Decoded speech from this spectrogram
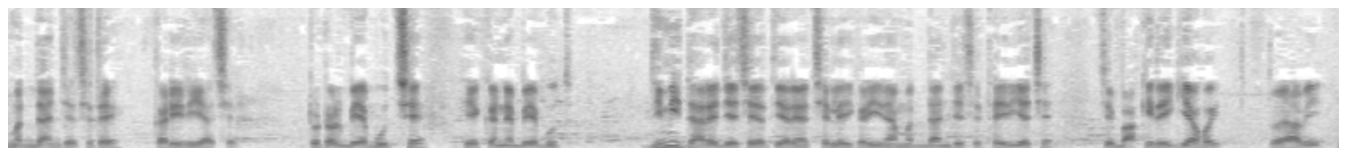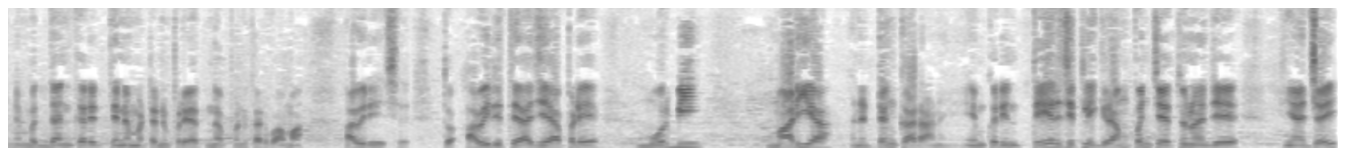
મતદાન જે છે તે કરી રહ્યા છે. ટોટલ બે બૂથ છે. એક અને બે બૂથ ધીમી ધારે જે છે અત્યારે છેલ્લી ઘડીના મતદાન જે છે થઈ રહ્યા છે. જે બાકી રહી ગયા હોય તો આવી અને મતદાન કરે તેના માટેનો પ્રયત્ન પણ કરવામાં આવી રહી છે. તો આવી રીતે આજે આપણે મોરબી, માળિયા અને ટંકારાણે એમ કરીને તેર જેટલી ગ્રામ પંચાયતોના જે ત્યાં જઈ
